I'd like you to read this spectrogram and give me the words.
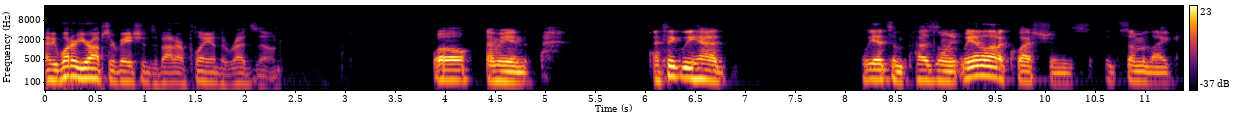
I mean what are your observations about our play in the red zone? Well, I mean, I think we had we had some puzzling. We had a lot of questions. It's some like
